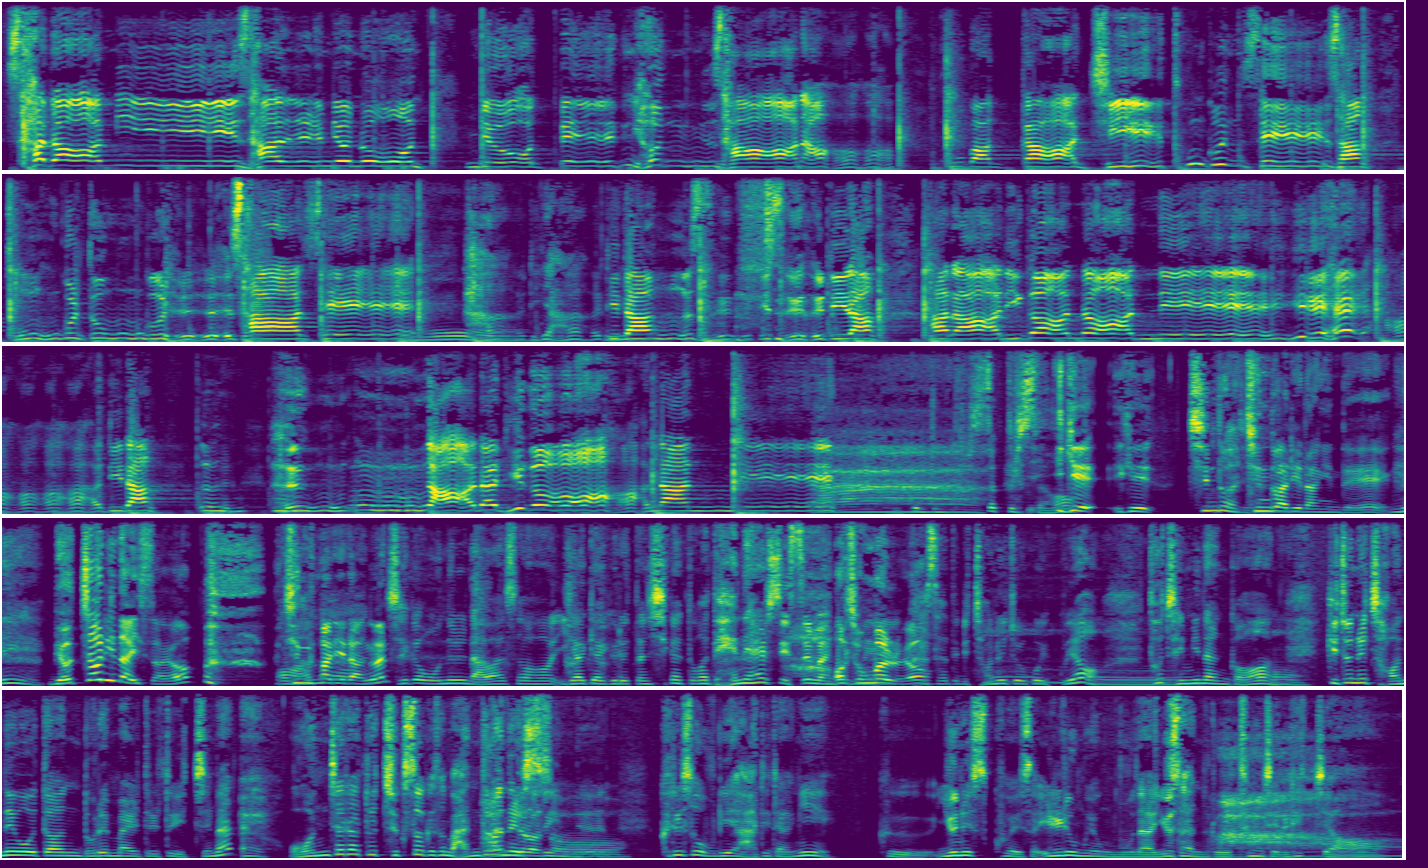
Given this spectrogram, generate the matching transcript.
사람이 살면은 몇백 년 사나 호박같이 둥근 세상 둥글둥글 사세. 하리하리랑 스리스리랑 하라리가 났네. 아리랑 응응 아라리가 났네. 아, 들썩들썩. 이게 이게 진도아리 진도아리랑인데 네. 몇 절이나 있어요? 어, 진도아리랑은 제가 오늘 나와서 이야기하기로 했던 시간 동안 내내 할 수 있을 만큼 어, 정말로요? 가사들이 전해져 오고 있고요. 어. 더 재미난 건 어. 기존에 전해오던 노랫말들도 있지만 네. 언제라도 즉석에서 만들어낼 만들어서. 수 있는 그래서 우리의 아리랑이 그 유네스코에서 인류무형 문화 유산으로 아, 등재를 했죠.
